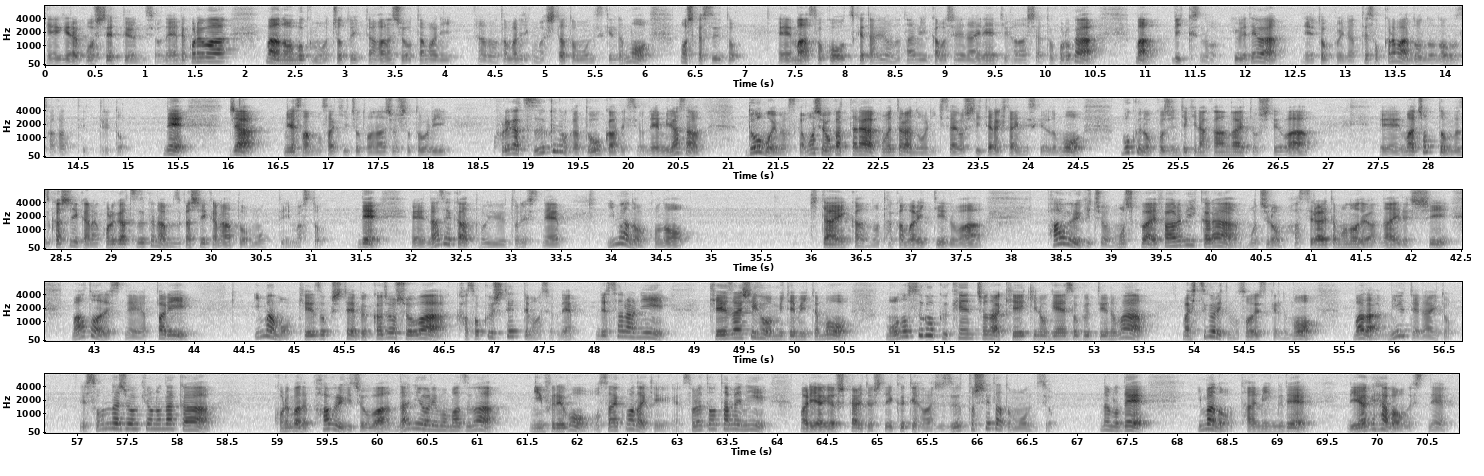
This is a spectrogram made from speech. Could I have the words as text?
下落をしてってるんですよね。でこれは、まあ、あの僕もちょっと一旦話をたまにあのたまにしたと思うんですけれどももしかすると、えー、まあそこをつけたようなタイミングかもしれないねっていう話したところが、まあ、VIX の上ではトップになってそこからまあどんどんどんどん下がっていってると。でじゃあ皆さんもさっきちょっとお話をした通りこれが続くのかどうかですよね皆さんどう思いますか？もしよかったらコメント欄の方に記載をしていただきたいんですけれども僕の個人的な考えとしてはえー、まあちょっと難しいかなこれが続くのは難しいかなと思っていますと。で、えー、なぜかというとですね今のこの期待感の高まりっていうのはパウエル議長もしくは FRB からもちろん発せられたものではないですし、まあ、あとはですねやっぱり今も継続して物価上昇は加速していってますよね。でさらに経済指標を見てみてもものすごく顕著な景気の減速っていうのは、まあ、失業率もそうですけれどもまだ見えてないとでそんな状況の中これまでパウエル議長は何よりもまずはインフレを抑え込まなきゃいけないそれとのために利上げをしっかりとしていくっていう話ずっとしてたと思うんですよ。なので今のタイミングで利上げ幅をですね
